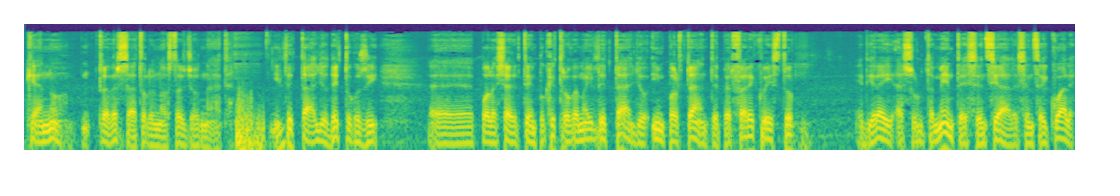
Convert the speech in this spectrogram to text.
che hanno attraversato la nostra giornata. Il dettaglio, detto così, eh, può lasciare il tempo che trova, ma il dettaglio importante per fare questo e direi assolutamente essenziale, senza il quale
